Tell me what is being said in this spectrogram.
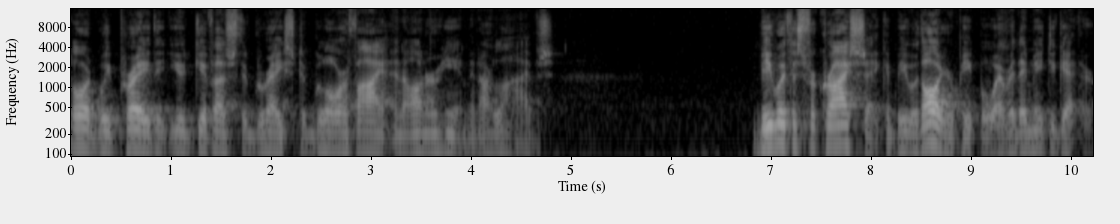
Lord, we pray that you'd give us the grace to glorify and honor him in our lives. Be with us for Christ's sake and be with all your people wherever they meet together.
